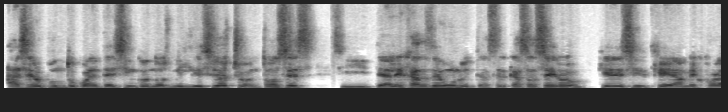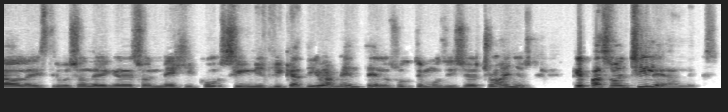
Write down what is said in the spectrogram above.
a 0.45 en 2018. Entonces, si te alejas de uno y te acercas a cero, quiere decir que ha mejorado la distribución del ingreso en México significativamente en los últimos 18 años. ¿Qué pasó en Chile, Alex?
